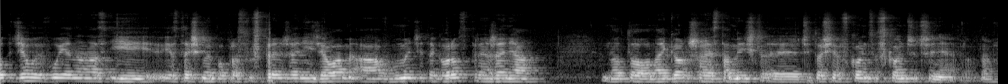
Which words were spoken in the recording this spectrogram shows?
oddziaływuje na nas i jesteśmy po prostu sprężeni, działamy, a w momencie tego rozprężenia, no to najgorsza jest ta myśl, y, czy to się w końcu skończy, czy nie, prawda?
